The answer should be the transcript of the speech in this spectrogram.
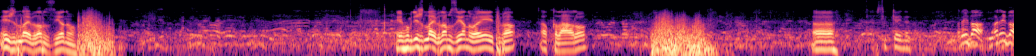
يجي اللايف ده مزيانو. إيه هم ديج اللايف ده مزيان وهي يتبع القدعارو آه. سكينة رضا رضا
